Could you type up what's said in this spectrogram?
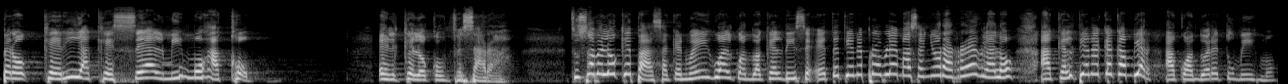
pero quería que sea el mismo Jacob el que lo confesara. ¿Tú sabes lo que pasa? Que no es igual cuando aquel dice, este tiene problemas, Señor, arréglalo. Aquel tiene que cambiar a cuando eres tú mismo.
